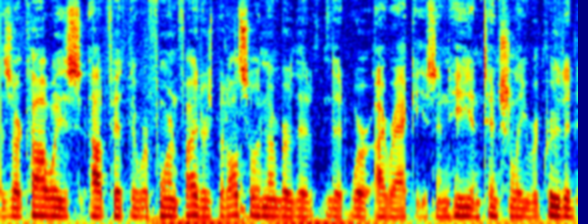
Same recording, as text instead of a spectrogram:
Zarqawi's outfit that were foreign fighters, but also a number that, that were Iraqis, and he intentionally recruited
